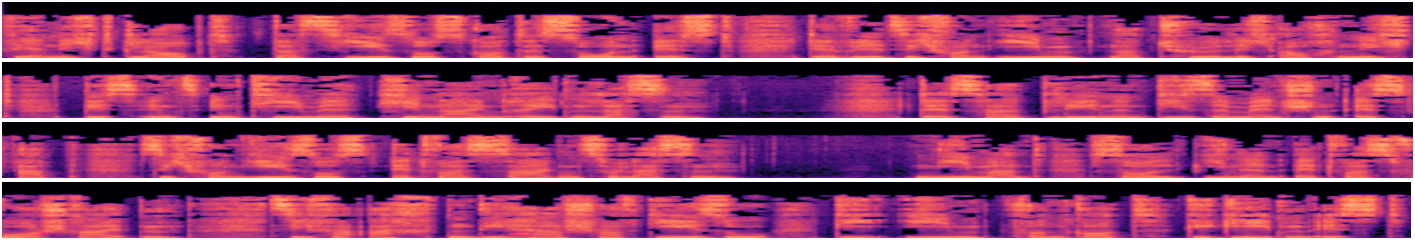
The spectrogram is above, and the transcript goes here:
Wer nicht glaubt, dass Jesus Gottes Sohn ist, der will sich von ihm natürlich auch nicht bis ins Intime hineinreden lassen. Deshalb lehnen diese Menschen es ab, sich von Jesus etwas sagen zu lassen. Niemand soll ihnen etwas vorschreiben. Sie verachten die Herrschaft Jesu, die ihm von Gott gegeben ist.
